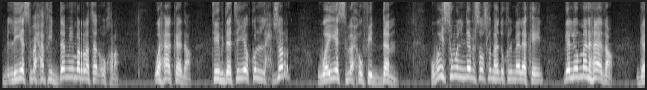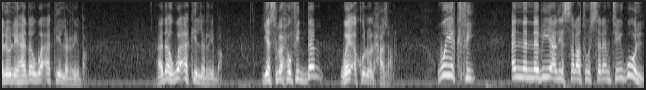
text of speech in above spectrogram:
ليسبح في الدم مرة أخرى. وهكذا تبدا تياكل الحجر ويسبح في الدم. هو يسول النبي صلى الله عليه وسلم هذوك الملكين قال لهم من هذا؟ قالوا لي هذا هو أكل الربا. هذا هو أكل الربا. يسبح في الدم ويأكل الحجر. ويكفي. أن النبي عليه الصلاة والسلام تيقول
